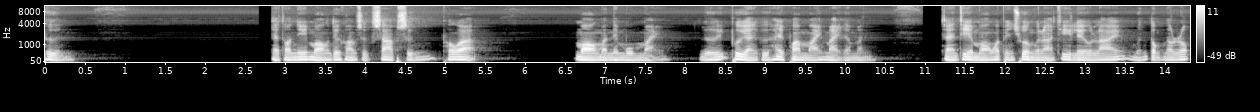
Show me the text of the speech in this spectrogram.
ขื่นแต่ตอนนี้มองด้วยความรู้สึกซาบซึ้ง เพราะว่ามองมันในมุมใหม่ หรือผู้ใหญ่คือให้ความหมายใหม่กับมัน แทนที่จะมองว่าเป็นช่วงเวลาที่เลวร้ายเหมือนตกนรก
